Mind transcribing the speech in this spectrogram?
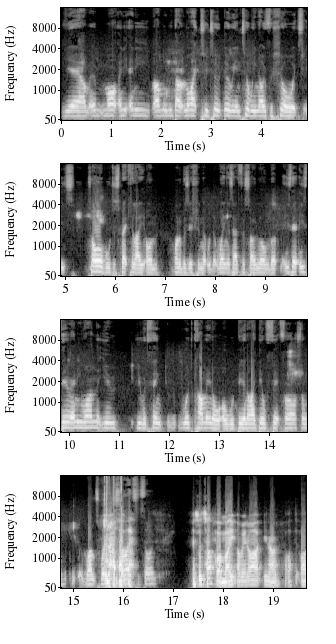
Yeah, um, Mark, any, any, I mean, we don't like to, to, do we, until we know for sure. It's, it's, horrible to speculate on, on a position that, that Wenger's had for so long. But is there, is there anyone that you, you would think would come in or, or would be an ideal fit for Arsenal once Wenger decides it's time? It's a tough one, mate. I mean, I, you know, I, I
